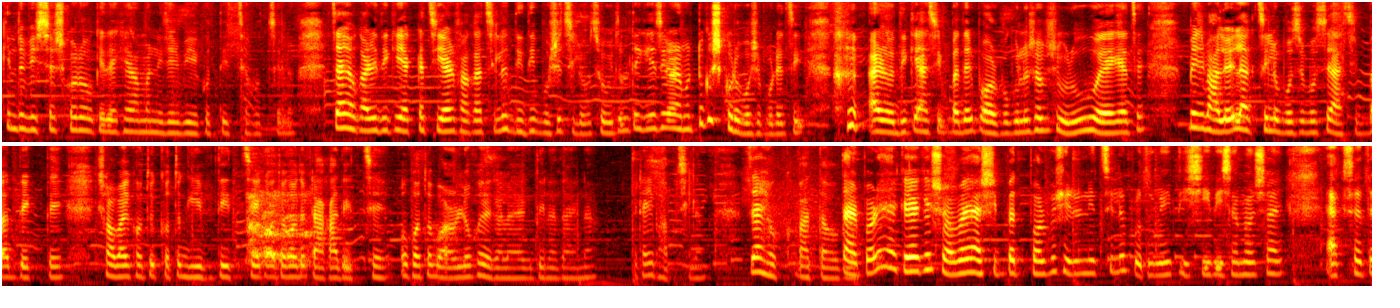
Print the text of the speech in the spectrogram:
কিন্তু বিশ্বাস করে, ওকে দেখে আমার নিজের বিয়ে করতে ইচ্ছা করছিল। যাই হোক, আর এদিকে একটা চেয়ার ফাঁকা ছিল, দিদি বসেছিল। ছবি তুলতে গিয়েছিল আর আমার টুকুস করে বসে পড়েছি। আর ওদিকে আশীর্বাদের পর্বগুলো সব শুরু হয়ে গেছে। বেশ ভালোই লাগছিল বসে বসে আশীর্বাদ দেখতে। সবাই কত কত গিফট দিচ্ছে, কত কত টাকা দিচ্ছে। ও কত বড় লোক হয়ে গেল একদিনে, তাই না? এটাই ভাবছিলাম। যাই হোক, বাদ দাও তারপরে একে একে সবাই আশীর্বাদ পর্ব সেরে নিচ্ছিল। প্রথমেই পিসি, পিসামশাই একসাথে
